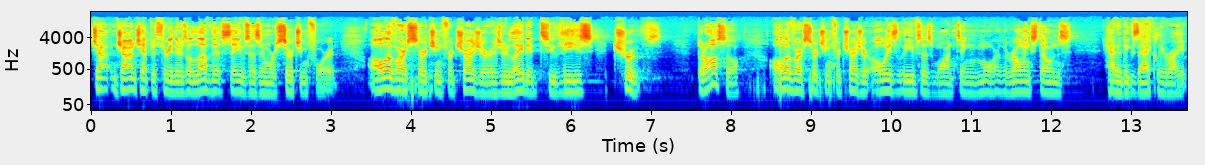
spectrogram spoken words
John, John chapter 3, there's a love that saves us and we're searching for it. All of our searching for treasure is related to these truths. But also, all of our searching for treasure always leaves us wanting more. The Rolling Stones had it exactly right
